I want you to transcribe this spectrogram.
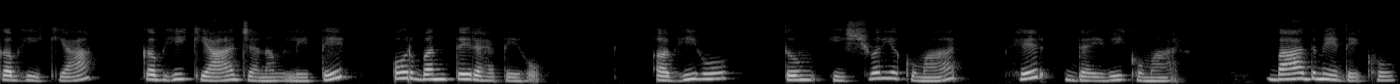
कभी क्या कभी क्या जन्म लेते और बनते रहते हो। अभी हो तुम ईश्वरीय कुमार, फिर दैवी कुमार। बाद में देखो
